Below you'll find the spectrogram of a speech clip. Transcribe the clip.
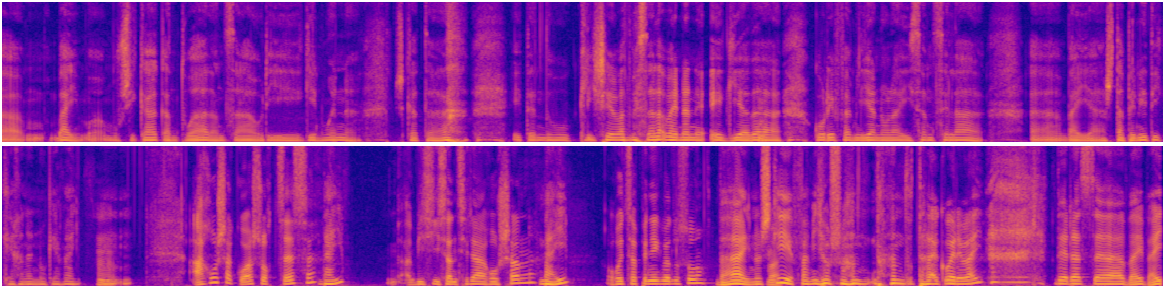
um, bai, mu- musika, kantua, dantza hori genuen, eh, miskat, uh, iten du klixe bat bezala, baina egia da gure familia nola izan zela, uh, bai, astapenetik eranen nuke, bai. Mm. Arrosakoa sortzez, Bai, bizi izan zira arrosan, bai, horretzapenik baduzu? Bai, noski, familia oso hand- handutarako ere bai. Beraz, eh, bai, bai,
